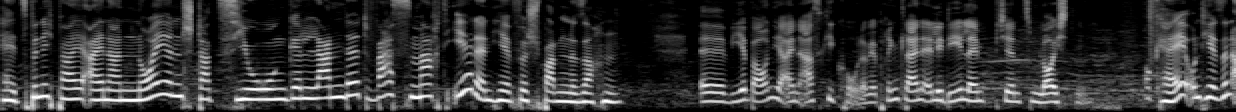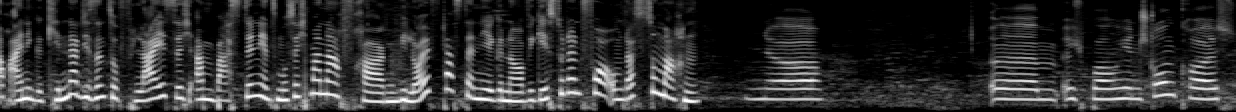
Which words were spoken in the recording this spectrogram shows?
Jetzt bin ich bei einer neuen Station gelandet. Was macht ihr denn hier für spannende Sachen? Äh, wir bauen hier einen ASCII-Coder. Wir bringen kleine LED-Lämpchen zum Leuchten. Okay, und hier sind auch einige Kinder, die sind so fleißig am Basteln. Jetzt muss ich mal nachfragen, wie läuft das denn hier genau? Wie gehst du denn vor, um das zu machen? Ja, ähm, ich baue hier einen Stromkreis.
